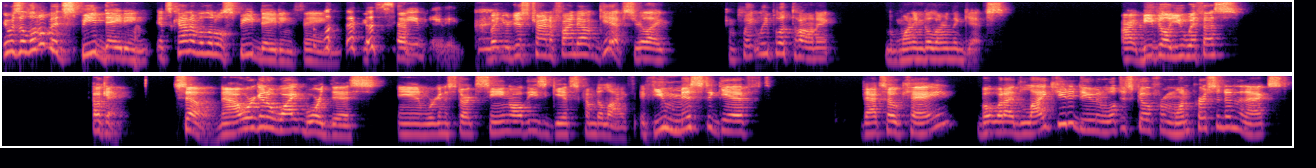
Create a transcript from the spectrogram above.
It was a little bit speed dating. It's kind of a little speed dating thing. except- Speed dating. but you're just trying to find out gifts. You're like completely platonic, wanting to learn the gifts. All right, Beeville, you with us? Okay, so now we're going to whiteboard this and we're going to start seeing all these gifts come to life. If you missed a gift, that's okay. But what I'd like you to do, and we'll just go from one person to the next,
